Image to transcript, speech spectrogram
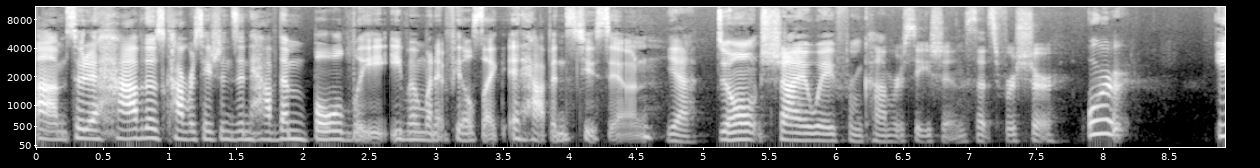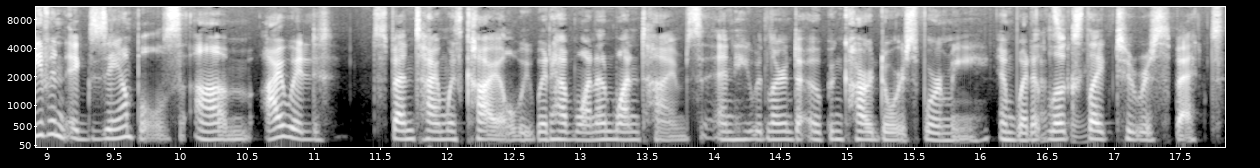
Um, so to have those conversations and have them boldly, even when it feels like it happens too soon. Yeah. Don't shy away from conversations. That's for sure. or even examples. Um, I would spend time with Kyle. We would have one on one times, and he would learn to open car doors for me and what it looks great. like to respect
